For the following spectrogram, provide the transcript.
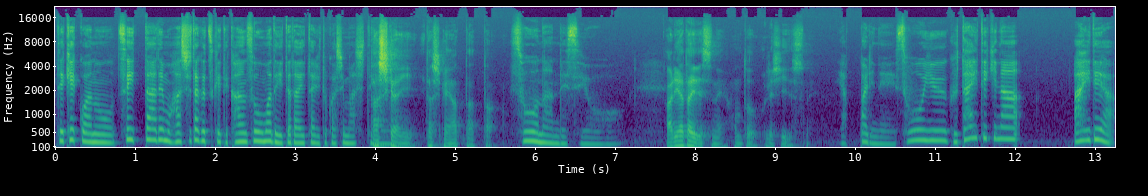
で結構あのツイッターでもハッシュタグつけて感想までいただいたりとかしましてー、確かに、確かにあったあった。そうなんですよありがたいですね。本当嬉しいですね。やっぱりねそういう具体的なアイデア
